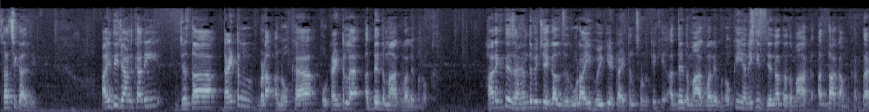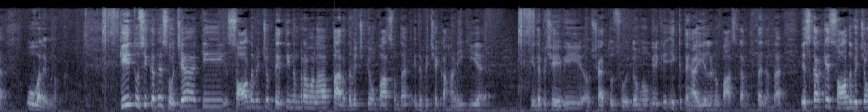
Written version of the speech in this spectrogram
ਸਤਿ ਸ਼੍ਰੀ ਅਕਾਲ ਜੀ। ਅੱਜ ਦੀ ਜਾਣਕਾਰੀ, ਜਿਸ ਦਾ ਟਾਈਟਲ ਬੜਾ ਅਨੋਖਾ ਹੈ, ਉਹ ਟਾਈਟਲ ਹੈ ਅੱਧੇ ਦਿਮਾਗ ਵਾਲੇ ਮਨੁੱਖ। ਹਰ ਇੱਕ ਦੇ ਜ਼ਿਹਨ ਦੇ ਵਿੱਚ ਇਹ ਗੱਲ ਜ਼ਰੂਰ ਆਈ ਹੋਏਗੀ ਇਹ ਟਾਈਟਲ ਸੁਣ ਕੇ ਕਿ ਅੱਧੇ ਦਿਮਾਗ ਵਾਲੇ ਮਨੁੱਖ, ਯਾਨੀ ਕਿ ਜਿਨ੍ਹਾਂ ਦਾ ਦਿਮਾਗ ਅੱਧਾ ਕੰਮ ਕਰਦਾ ਹੈ, ਉਹ ਵਾਲੇ ਮਨੁੱਖ। ਕੀ ਤੁਸੀਂ ਕਦੇ ਸੋਚਿਆ ਕਿ 100 ਦੇ ਵਿੱਚੋਂ 33 ਨੰਬਰਾਂ ਵਾਲਾ ਭਾਰਤ ਵਿੱਚ ਕਿਉਂ ਪਾਸ ਹੁੰਦਾ ਹੈ? ਇਹਦੇ ਪਿੱਛੇ ਕਹਾਣੀ ਕੀ ਹੈ? ਇਹਦੇ ਪਿੱਛੇ ਇਹ ਵੀ ਸ਼ਾਇਦ ਤੁਸੀਂ ਸੋਚਦੇ ਹੋਵੋਗੇ ਕਿ ਇੱਕ ਤਿਹਾਈ ਵਾਲੇ ਨੂੰ ਪਾਸ ਕਰ ਦਿੱਤਾ ਜਾਂਦਾ ਇਸ ਕਰਕੇ 100 ਦੇ ਵਿੱਚੋਂ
